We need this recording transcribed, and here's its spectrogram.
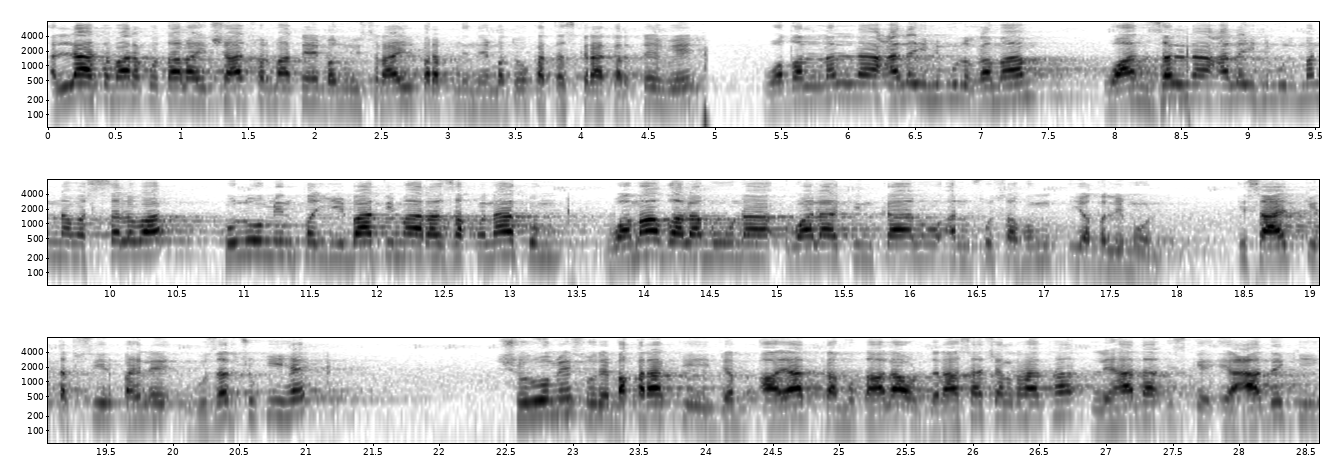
अल्लाह तबारक ताली इरशाद फरमाते हैं, बनु इसराइल पर अपनी नेमतों का तस्करा करते हुए वानजलना अलहिमुलमन्ना वसलवा कुलू मिन तय्यबाति मा रज़क़नाकुम वमा ज़लमूना वलाकिन कानू अनफुसहुम यज़लिमून। इस आयत की तफसीर पहले गुज़र चुकी है। शुरू में सूर्य बकरा की जब आयत का मुताला और दरासा चल रहा था, लिहाजा इसके इआदे की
